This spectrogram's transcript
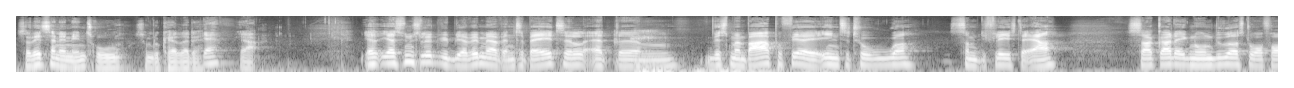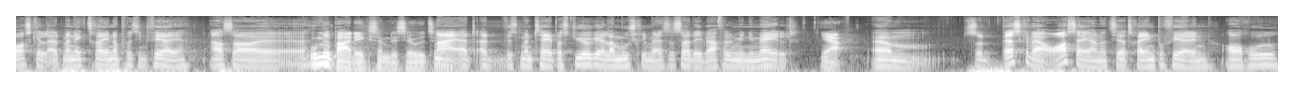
Så lidt sådan en intro, som du kalder det. Ja. ja. Jeg, jeg synes lidt, vi bliver ved med at vende tilbage til, at øhm, hvis man bare er på ferie en til to uger, som de fleste er, så gør det ikke nogen videre stor forskel, at man ikke træner på sin ferie. Altså, øh, Umiddelbart ikke, som det ser ud til. nej, at, at hvis man taber styrke eller muskelmasse, så er det i hvert fald minimalt. Ja. Øhm, så hvad skal være årsagerne til at træne på ferien overhovedet?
